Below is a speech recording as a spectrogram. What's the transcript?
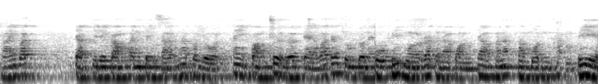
ใช้วัดจัดกิจกรรมอันเป็นสาธารณประโยชน์ ให้ความช่วยเหลือแก่วัดและชุมชนในภูพิมลรัตนพรเจ้าคณะตำบลขังเปี้ย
